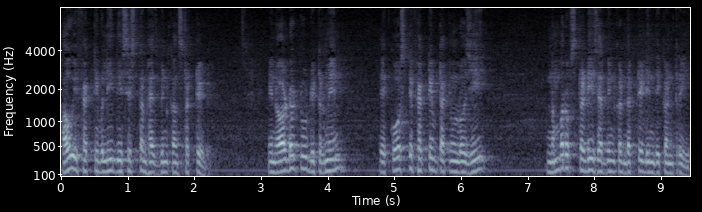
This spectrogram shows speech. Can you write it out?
how effectively the system has been constructed. In order to determine a cost-effective technology, number of studies have been conducted in the country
